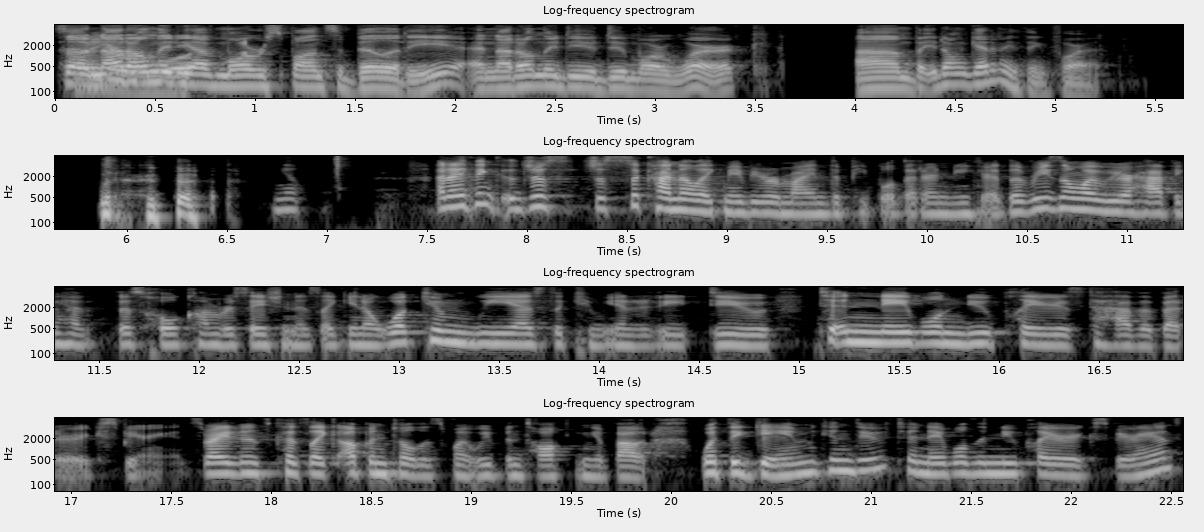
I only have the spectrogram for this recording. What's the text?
So not only do you have more responsibility, and not only do you do more work, um, but you don't get anything for it. And I think just just to kind of like maybe remind the people that are new here, the reason why we are having ha- this whole conversation is like, you know, what can we as the community do to enable new players to have a better experience, right? And it's because like up until this point, we've been talking about what the game can do to enable the new player experience.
